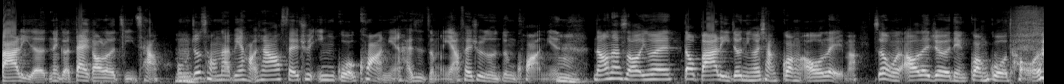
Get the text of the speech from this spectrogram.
巴黎的那个戴高乐机场，我们就从那边好像要飞去英国跨年还是怎么样，飞去伦敦跨年。嗯，然后那时候因为到巴黎就你会想逛奥莱嘛，所以我们奥莱就有点逛过头了。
